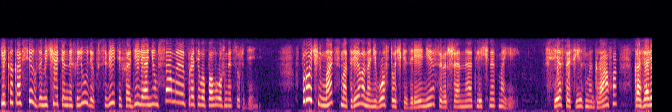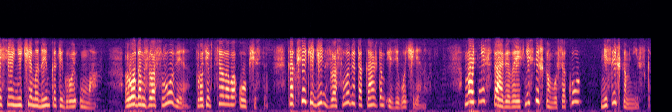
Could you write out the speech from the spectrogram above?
и, как о всех замечательных людях, в свете ходили о нем самые противоположные суждения. Впрочем, мать смотрела на него с точки зрения, совершенно отличной от моей. Все софизмы графа казались ей ничем иным, как игрой ума, родом злословия против целого общества, как всякий день злословят о каждом из его членов. Мать не ставила их ни слишком высоко, ни слишком низко.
